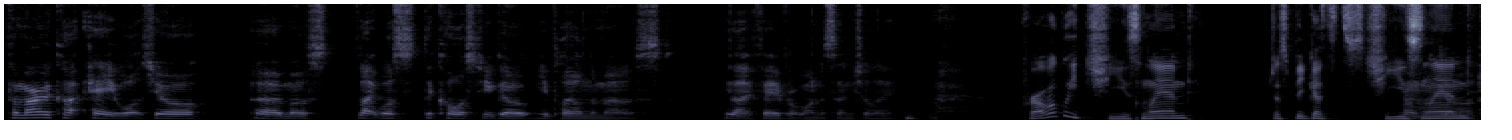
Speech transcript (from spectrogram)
for Mario Kart 8? What's your uh, most like? What's the course you go you play on the most? Your like favorite one essentially. Probably Cheeseland, just because it's Oh Cheeseland. God.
